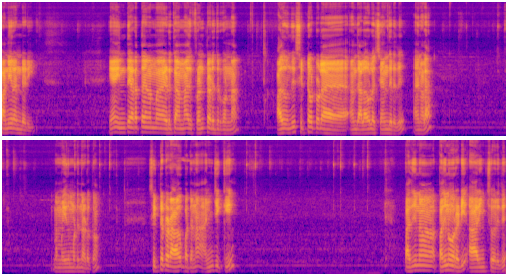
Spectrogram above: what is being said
பன்னிரெண்டு அடி ஏன் இந்த இடத்த நம்ம எடுக்காமல் அது ஃப்ரண்ட் எடுத்துருக்கோம்னா அது வந்து சிட் அவுட்டோட அந்த அளவில் சேர்ந்துருது. அதனால் நம்ம இது மட்டும்தான் எடுக்கும் சிட் அவுட்டோட அளவு பார்த்தோன்னா அஞ்சுக்கு பதினா பதினோரு அடி ஆறு இன்ச் வருது.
